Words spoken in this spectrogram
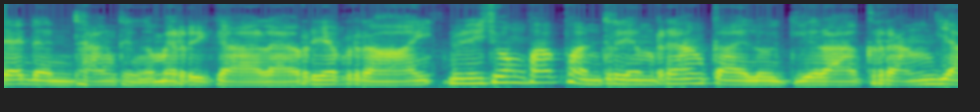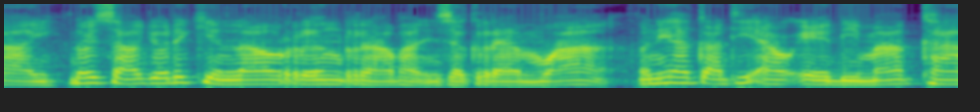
ได้เดินทางถึงอเมริกาแล้วเรียบร้อยอยู่ในช่วงพักผ่อนเตรียมร่างกายลุยกีฬาครั้งใหญ่ โดยสาวโยได้เขียนเล่าเรื่องราวผ่านอินสตาแกรมว่า วันนี้อากาศที่ LA ดีมากค่ะ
